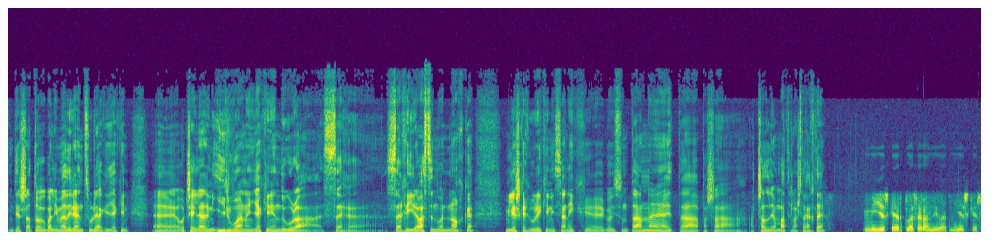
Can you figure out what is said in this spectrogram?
interesatuak bali madira entzuleak jakin, eh, otxailaren iruan jakinen dugura zer, zer irabazten duen nork. Mil esker gurekin izanik eh, goizuntan, eta pasa atxaldeon bat, lastak arte? Mil esker, placer handi bat, mil esker.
